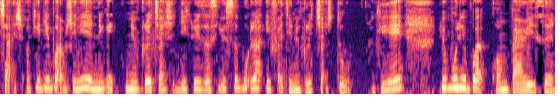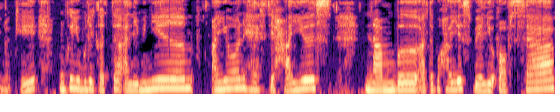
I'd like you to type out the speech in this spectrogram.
charge. Okay, dia buat macam ni, nuclear charge decreases. You sebutlah effective nuclear charge tu. Okay, you boleh buat comparison. Okay, mungkin you boleh kata aluminium ion has the highest number ataupun highest value of self,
